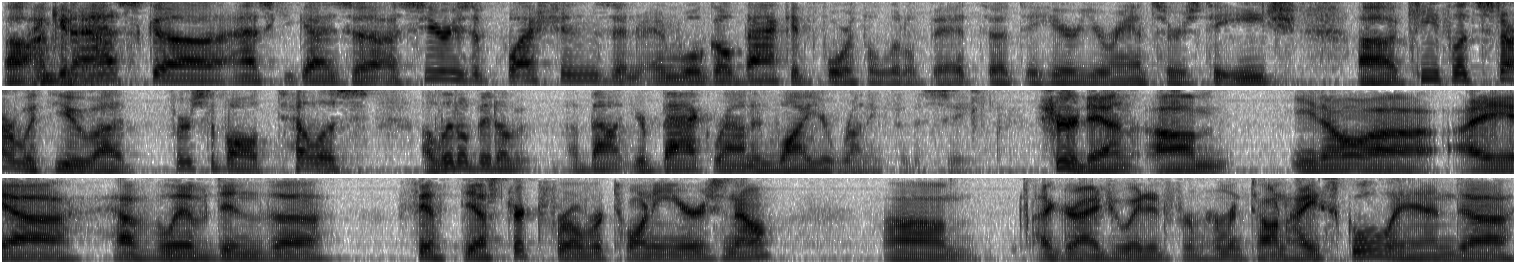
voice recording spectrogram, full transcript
Uh, I'm going to ask uh, ask you guys a, a, series of questions, and, and, we'll go back and forth a little bit uh, to hear your answers to each. Uh, Keith, let's start with you. Uh, first of all, tell us a little bit of, about your background and why you're running for the seat. Sure, Dan. Um, you know, uh, I have lived in the 5th District for over 20 years now. Um, I graduated from Hermantown High School, and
